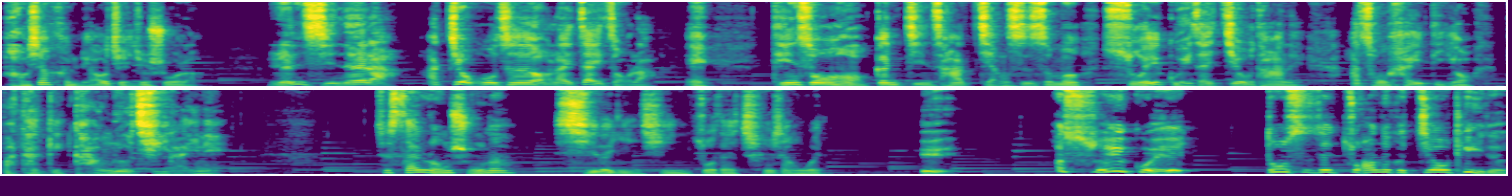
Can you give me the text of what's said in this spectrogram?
好像很了解，就说了。人醒了啦！啊，救护车哦来载走了。哎，听说哦跟警察讲是什么水鬼在救他呢？啊，从海底哦把他给扛了起来呢。这三龙叔呢熄了引擎，坐在车上问：“咦，啊水鬼都是在抓那个交替的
